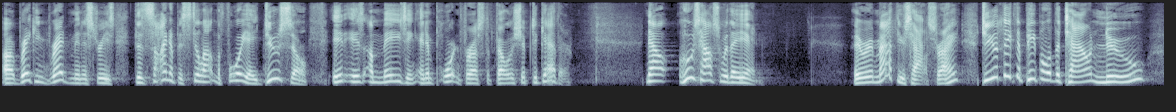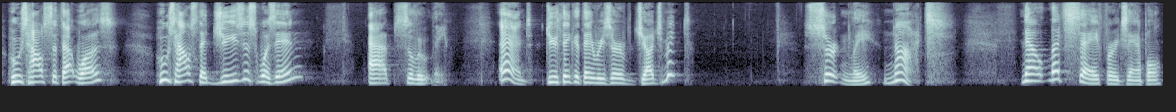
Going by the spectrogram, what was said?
our Breaking Bread ministries, the sign up is still out in the foyer. Do so. It is amazing and important for us to fellowship together. Now, whose house were they in? They were in Matthew's house, right? Do you think the people of the town knew whose house that that was? Whose house that Jesus was in? Absolutely. And do you think that they reserved judgment? Certainly not. Now, let's say, for example,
